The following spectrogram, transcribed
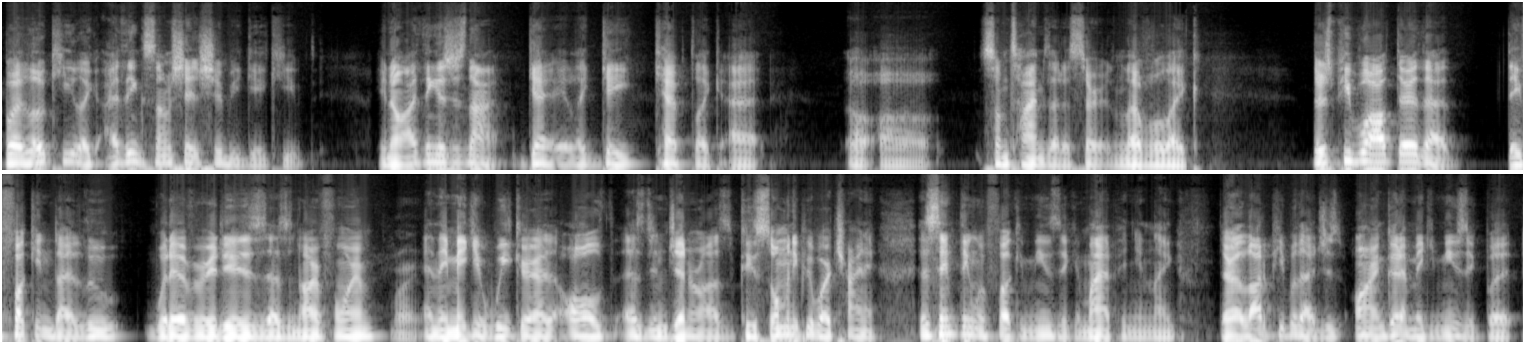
But low key, like I think some shit should be gatekept. You know, I think it's just not get like gate kept like at uh uh sometimes at a certain level. Like there's people out there that they fucking dilute whatever it is as an art form, Right. And they make it weaker as all as in general as because so many people are trying to. The same thing with fucking music, in my opinion. Like there are a lot of people that just aren't good at making music, but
